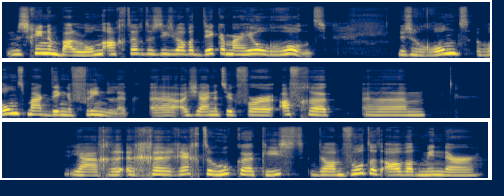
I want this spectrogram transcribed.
misschien een ballonachtig. Dus die is wel wat dikker, maar heel rond. Dus rond, rond maakt dingen vriendelijk. Uh, als jij natuurlijk voor afge, um, ja, gerechte hoeken kiest, dan voelt het al wat minder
